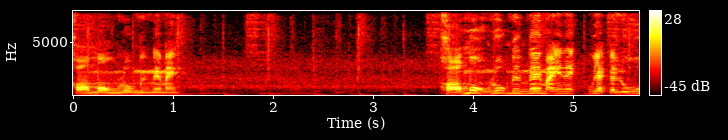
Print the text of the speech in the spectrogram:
ขอหม่งลูกนึงได้ไหม ขอหม่งลูกหนึ่งได้ไหมเนี่ย กูอยากจะรู้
